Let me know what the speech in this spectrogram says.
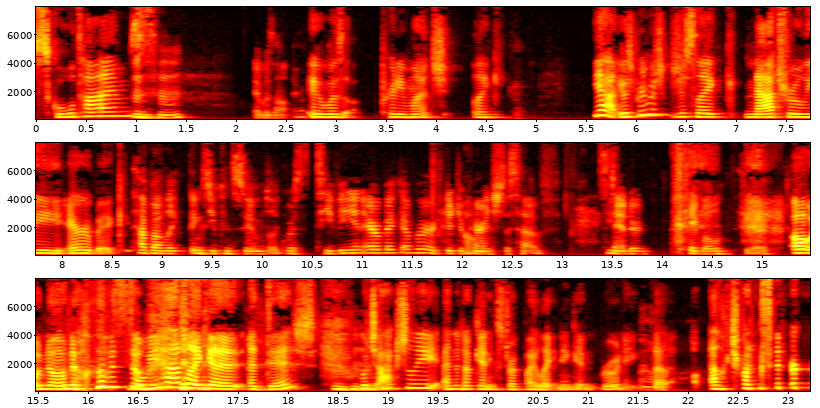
school times, Mhm. It was all there. it was pretty much like, yeah, it was pretty much just like naturally Arabic. How about like things you consumed? Like was TV in Arabic ever, or did your Oh. parents just have standard cable here? Oh no, no. so we had like a, a dish, Mhm. which actually ended up getting struck by lightning and ruining Oh. the electronics in our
